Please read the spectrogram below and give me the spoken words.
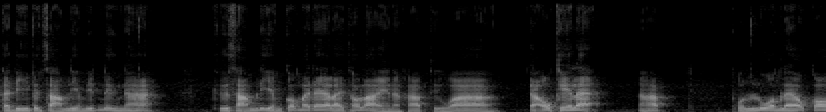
แต่ดีเป็นสามเหลี่ยมนิดนึงนะฮะคือสามเหลี่ยมก็ไม่ได้อะไรเท่าไหร่นะครับ ถือว่าแต่โอเคแหละนะครับ ผลรวมแล้วก็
